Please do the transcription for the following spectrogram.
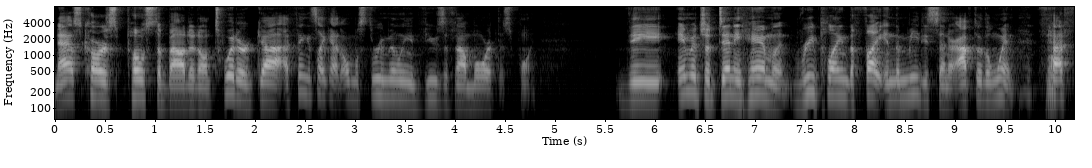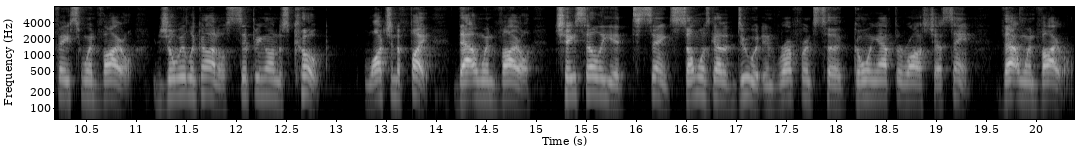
NASCAR's post about it on Twitter got, I think it's like at almost 3 million views, if not more at this point. The image of Denny Hamlin replaying the fight in the media center after the win, that face went viral. Joey Logano sipping on his Coke, watching the fight, that went viral. Chase Elliott saying someone's got to do it in reference to going after Ross Chastain, that went viral.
